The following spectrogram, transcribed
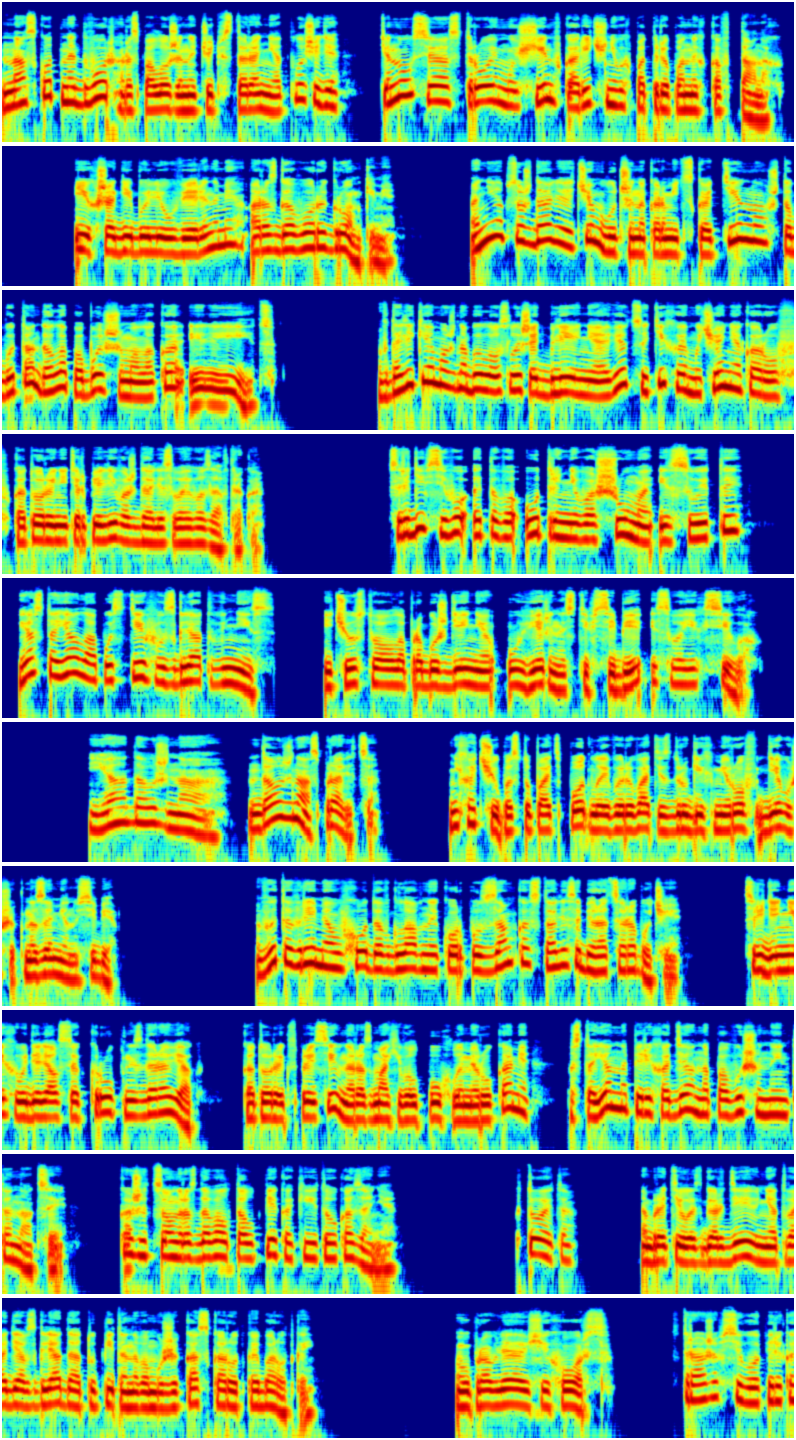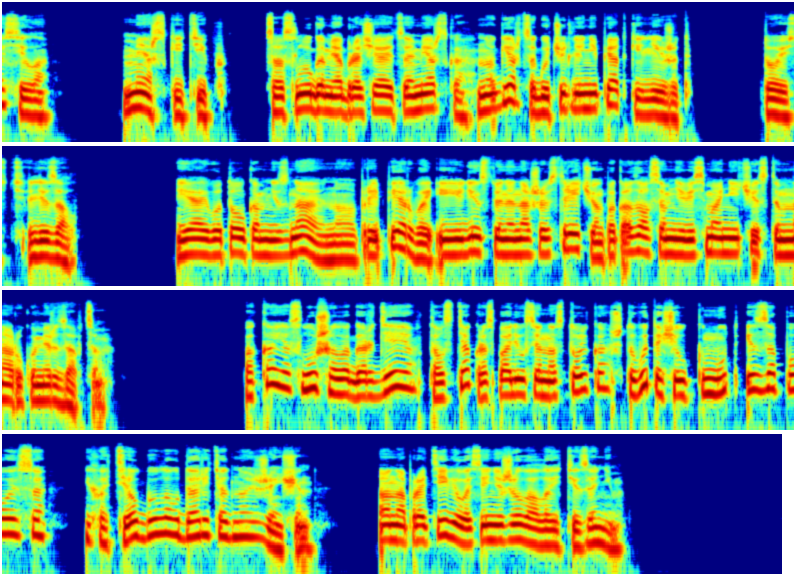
На скотный двор, расположенный чуть в стороне от площади, тянулся строй мужчин в коричневых потрепанных кафтанах. Их шаги были уверенными, а разговоры громкими. Они обсуждали, чем лучше накормить скотину, чтобы та дала побольше молока или яиц. Вдалеке можно было услышать блеяние овец и тихое мычание коров, которые нетерпеливо ждали своего завтрака. Среди всего этого утреннего шума и суеты я стояла, опустив взгляд вниз, и чувствовала пробуждение уверенности в себе и своих силах. Я должна, должна справиться. Не хочу поступать подло и вырывать из других миров девушек на замену себе. В это время у входа в главный корпус замка стали собираться рабочие. Среди них выделялся крупный здоровяк, который экспрессивно размахивал пухлыми руками, постоянно переходя на повышенные интонации. Кажется, он раздавал толпе какие-то указания. «Кто это?» — обратилась Гордею, не отводя взгляда от упитанного мужика с короткой бородкой. «Управляющий Хорс». Стража всего перекосила. Мерзкий тип. Со слугами обращается мерзко, но герцогу чуть ли не пятки лижет. То есть лизал. Я его толком не знаю, но при первой и единственной нашей встрече он показался мне весьма нечистым на руку мерзавцем. Пока я слушала Гордея, толстяк распалился настолько, что вытащил кнут из-за пояса и хотел было ударить одной из женщин. Она противилась и не желала идти за ним.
